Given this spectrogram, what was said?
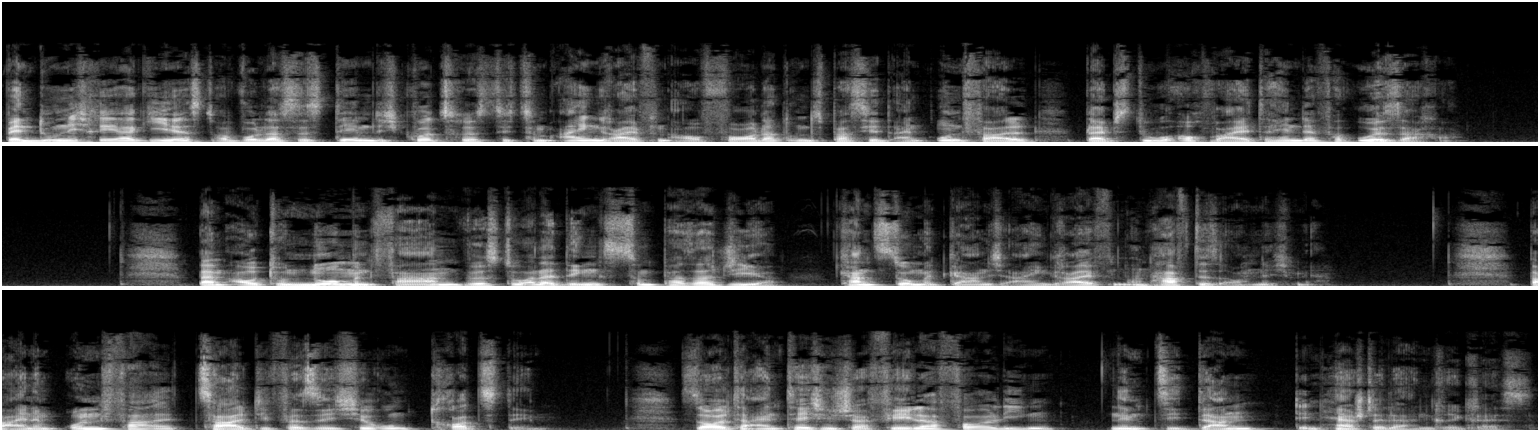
Wenn du nicht reagierst, obwohl das System dich kurzfristig zum Eingreifen auffordert und es passiert ein Unfall, bleibst du auch weiterhin der Verursacher. Beim autonomen Fahren wirst du allerdings zum Passagier, kannst somit gar nicht eingreifen und haftest auch nicht mehr. Bei einem Unfall zahlt die Versicherung trotzdem. Sollte ein technischer Fehler vorliegen, nimmt sie dann den Hersteller in Regress.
